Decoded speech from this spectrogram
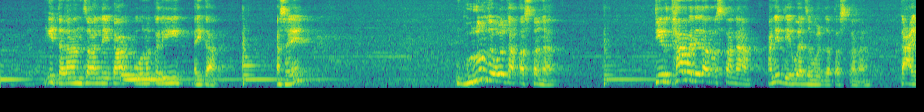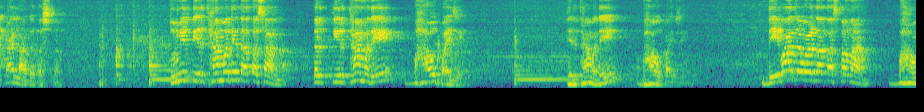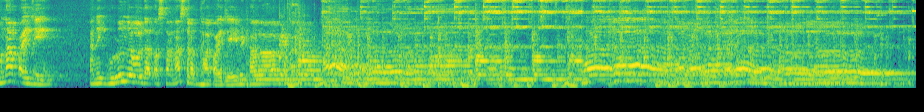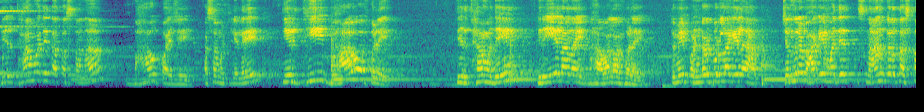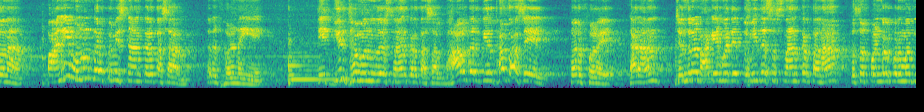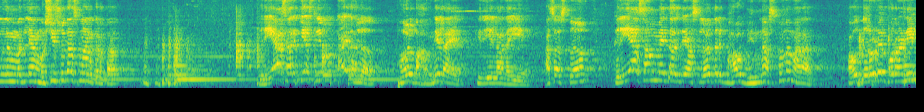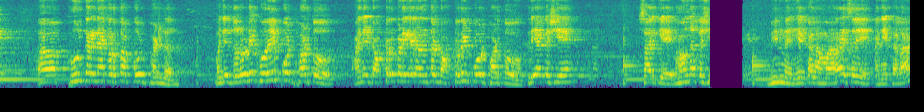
इतरांचा लेखा कोण करी? ऐका. असं आहे? गुरूंजवळ जात असताना तीर्थामध्ये जात असताना आणि देवाजवळ जात असताना काय काय लागत असतं? तुम्ही तीर्थामध्ये जात असाल तर तीर्थामध्ये भाव पाहिजे. तीर्थामध्ये भाव पाहिजे. देवाजवळ जात असताना भावना पाहिजे आणि गुरूंजवळ जात असताना श्रद्धा पाहिजे. विठाला विठाला असताना भाव पाहिजे असं म्हटलेलं आहे. तीर्थी भाव फळे. तीर्थामध्ये क्रियेला नाही भावाला फळ आहे. तुम्ही पंढरपूरला गेला चंद्रभागेमध्ये स्नान करत असताना पाणी म्हणून जर तुम्ही स्नान करत असाल तर फळ नाहीये. ते तीर्थ म्हणून जर स्नान करत असाल भाव जर तीर्थाचा असेल तर फळ आहे. कारण चंद्रभागेमध्ये तुम्ही जसं स्नान करताना तसं पंढरपूर मधल्या मधल्या म्हशी सुद्धा स्नान करतात. क्रियासारखी असली म्हणून काय झालं? फळ भावनेला आहे क्रियेला नाहीये. असं असतं क्रिया साम्यता जरी असलं तरी भाव भिन्न असतो ना महाराज. अहो दरोडेखोराने खून करण्याकरता पोट फाडलं. म्हणजे दरोडेखोरही पोट फाडतो आणि डॉक्टरकडे गेल्यानंतर डॉक्टरही पोट फाडतो. क्रिया कशी आहे? सारखी आहे. भावना कशी? भिन्न आहे. एकाला मारायचंय आणि एकाला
